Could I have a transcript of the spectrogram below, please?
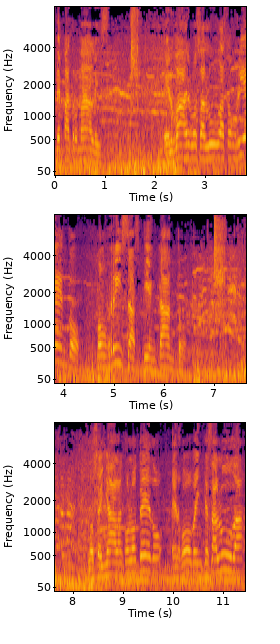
de patronales. El barrio los saluda sonriendo, con risas y encanto. Lo señalan con los dedos, el joven que saluda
